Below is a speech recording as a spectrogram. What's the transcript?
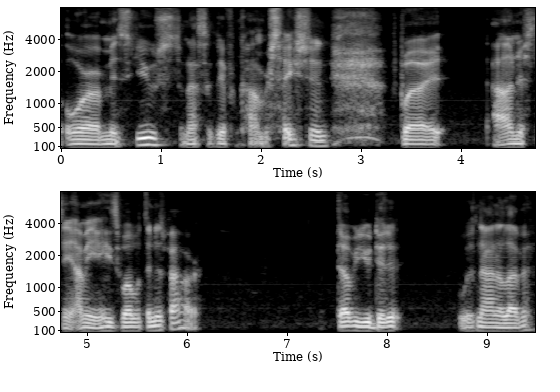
or misuse? And that's a different conversation. but I understand. I mean, he's well within his power. W did it. It was 9 11.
